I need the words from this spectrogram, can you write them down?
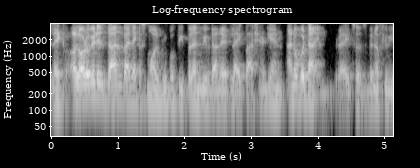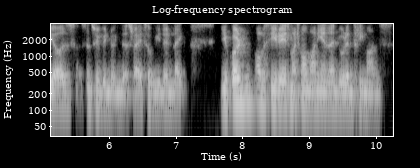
like a lot of it is done by like a small group of people and we've done it like passionately and, and over time right? So it's been a few years since we've been doing this right? So we didn't like you could obviously raise much more money and then do it in three months.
